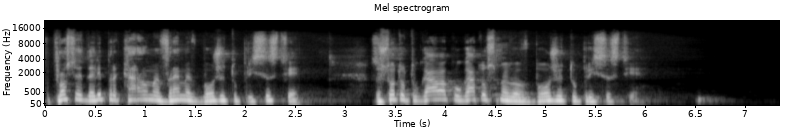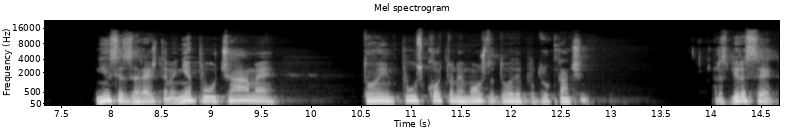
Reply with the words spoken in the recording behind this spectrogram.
Въпросът е дали прекарваме време в Божието присъствие. Защото тогава, когато сме в Божието присъствие, ние се зареждаме, ние получаваме този импулс, който не може да дойде по друг начин. Разбира се,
